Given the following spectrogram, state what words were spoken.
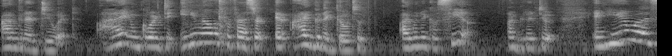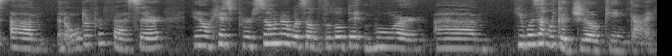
I'm going to do it. I am going to email the professor, and I'm going to go to, I'm going to go see him. I'm going to do it. And he was um, an older professor. You know, his persona was a little bit more. Um, he wasn't like a joking guy.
